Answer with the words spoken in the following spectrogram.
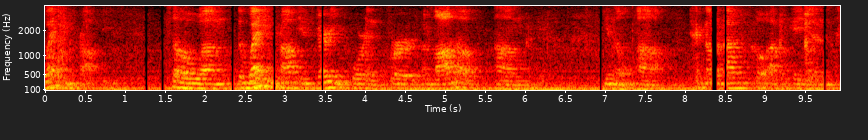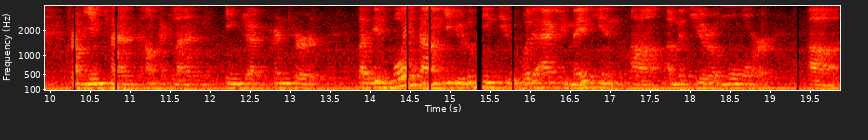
wetting properties. So um, the wetting property is very important for a lot of um, you know uh, technological applications from implants, contact lens, inkjet printers. But it's boils down if you look into what actually making uh, a material more uh,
